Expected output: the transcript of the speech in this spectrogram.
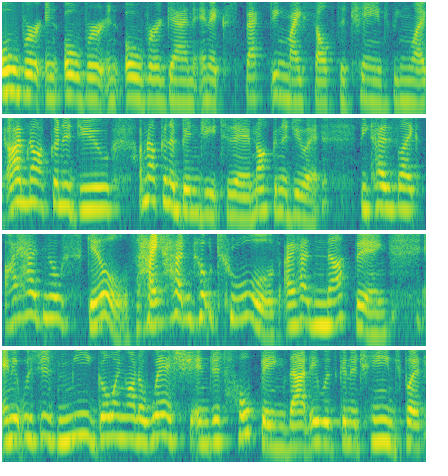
over and over and over again and expecting myself to change being like i'm not going to do i'm not going to binge eat today i'm not going to do it. Because like i had no skills i had no tools i had nothing. And it was just me going on a wish and just hoping that it was going to change but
